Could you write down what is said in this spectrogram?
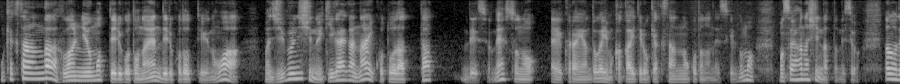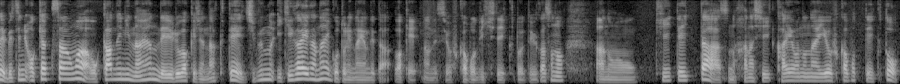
お客さんが不安に思っていること悩んでいることっていうのは、まあ、自分自身の生きがいがないことだったですよね。その、えー、クライアントが今抱えてるお客さんのことなんですけれども、まあ、そういう話になったんですよ。なので別にお客さんはお金に悩んでいるわけじゃなくて自分の生きがいがないことに悩んでたわけなんですよ。深掘りしていくとというかそのあの聞いていったその話会話の内容を深掘っていくと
